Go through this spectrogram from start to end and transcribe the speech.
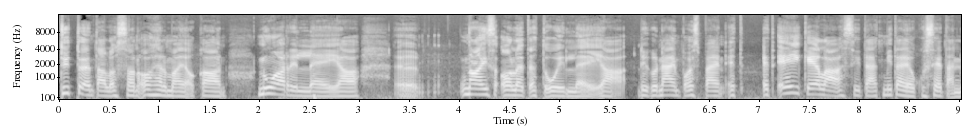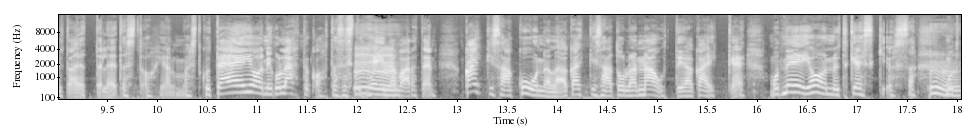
Tyttöjen talossa on ohjelma, joka on nuorille ja ö, naisoletetuille ja niin kuin näin poispäin. Että et ei kelaa sitä, että mitä joku setä nyt ajattelee tästä ohjelmasta. Kun tämä ei ole niin kuin lähtökohtaisesti mm. heitä varten. Kaikki saa kuunnella ja kaikki saa tulla nauttia ja kaikkea. Mutta ne ei ole nyt keskiössä. Mm. Mutta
